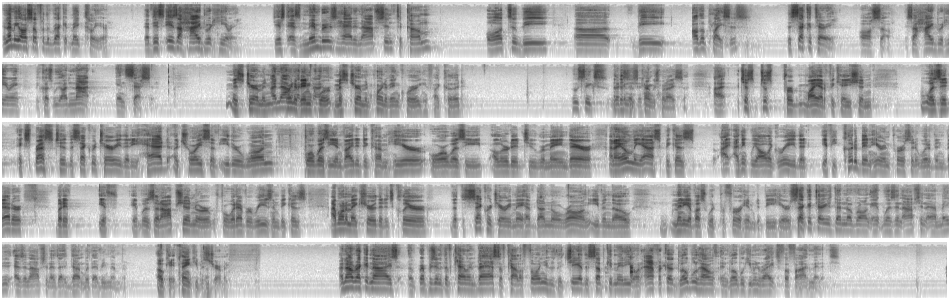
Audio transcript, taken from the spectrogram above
And let me also, for the record, make clear that this is a hybrid hearing. Just as members had an option to come or to be, uh, be other places, the secretary also. It's a hybrid hearing because we are not in session. Mr. Chairman, point of inquiry, Mr. Chairman, point of inquiry, if I could. Who seeks This is recognition? Congressman Issa. Uh, Just, just for my edification, was it expressed to the Secretary that he had a choice of either one, or was he invited to come here, or was he alerted to remain there? And I only ask because I, I think we all agree that if he could have been here in person, it would have been better. But if, if it was an option or for whatever reason, because I want to make sure that it's clear that the Secretary may have done no wrong, even though many of us would prefer him to be here. So, Secretary has done no wrong. It was an option, and I made it as an option as I've done with every member. okay, thank you, Mr. Chairman. I now recognize uh, Representative Karen Bass of California, who's the chair of the Subcommittee on Africa, Global Health, and Global Human Rights for five minutes.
